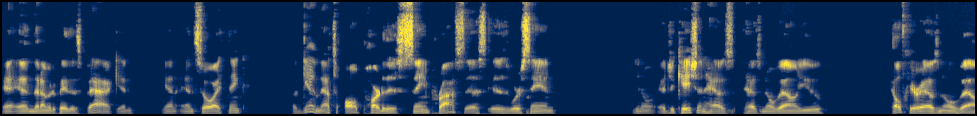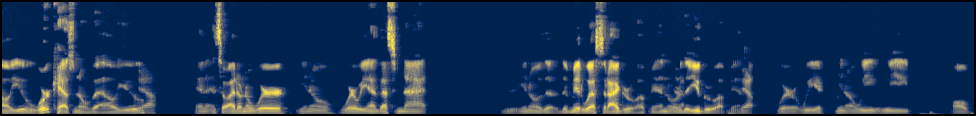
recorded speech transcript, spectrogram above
and, and then I'm going to pay this back." And and and so I think again, that's all part of this same process. Is we're saying, you know, education has has no value, healthcare has no value, work has no value yeah. and and so I don't know where you know where we end. That's not you know the the Midwest that I grew up in or Yeah. that you grew up in, Yeah. where we you know we we all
